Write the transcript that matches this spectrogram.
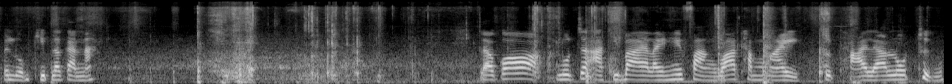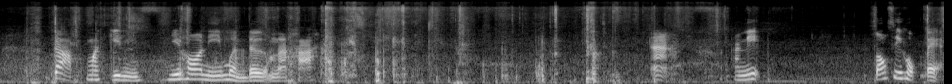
ไปรวมคลิปแล้วกันนะแล้วก็นุชจะอธิบายอะไรให้ฟังว่าทำไมสุดท้ายแล้วนุชถึงกลับมากิน ยี่ห้อนี้เหมือนเดิมนะคะอะอันนี้สองสี่หกแปด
